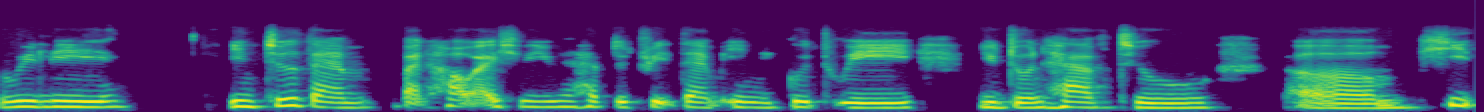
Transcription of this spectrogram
really into them but how actually you have to treat them in a good way? You don't have to um, hit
